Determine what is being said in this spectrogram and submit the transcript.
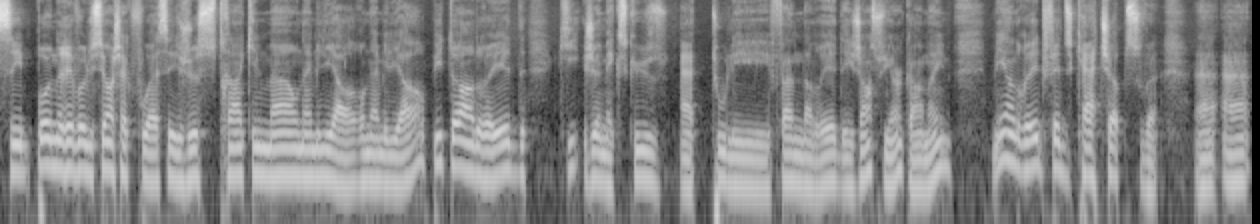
c'est pas une révolution à chaque fois, c'est juste tranquillement, on améliore, on améliore. Puis tu as Android qui, je m'excuse à tous les fans d'Android, et j'en suis un quand même, mais Android fait du catch-up souvent à,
